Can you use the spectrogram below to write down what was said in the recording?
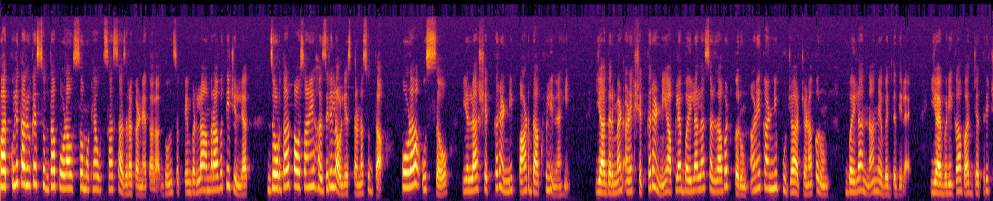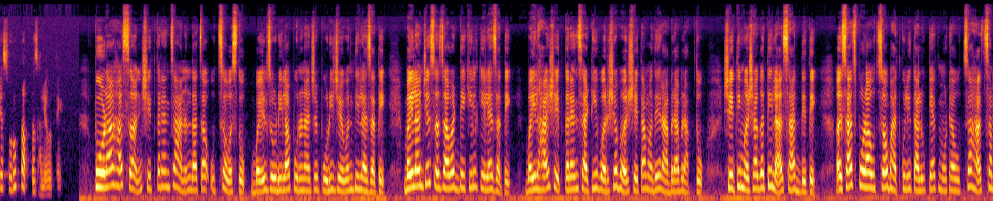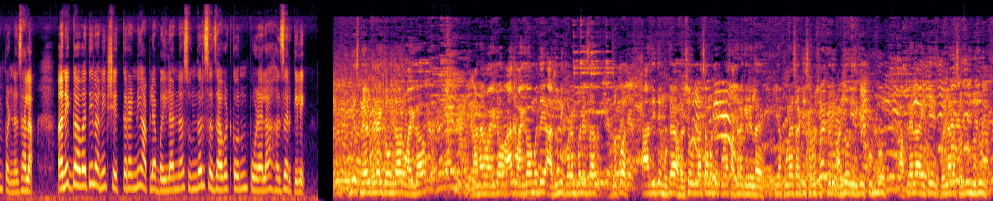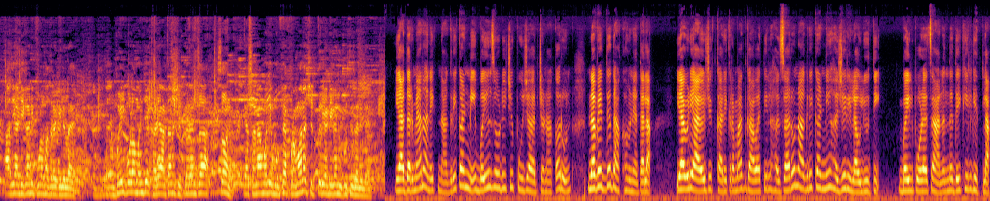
भातकुली तालुक्यात सुद्धा पोळा उत्सव मोठ्या उत्साहात साजरा करण्यात आला. दोन सप्टेंबरला अमरावती जिल्ह्यात जोरदार पावसाने हजेरी लावली असताना सुद्धा पोळा उत्सव याला शेतकऱ्यांनी पाठ दाखवली नाही. या दरम्यान अनेक शेतकऱ्यांनी आपल्या बैलाला सजावट करून अनेकांनी पूजा अर्चना करून बैलांना नैवेद्य दिलाय. यावेळी गावात जत्रेचे स्वरूप प्राप्त झाले होते. पोळा हा सण शेतकऱ्यांचा आनंदाचा उत्सव असतो. बैलजोडीला पुरणाचे पोळी जेवण दिल्या जाते. बैलांची सजावट देखील केल्या जाते. बैल हा शेतकऱ्यांसाठी वर्षभर शेतामध्ये राबराब राबतो. शेती मशागतीला साथ देते. असाच पोळा उत्सव भातकुली तालुक्यात मोठ्या उत्साहात संपन्न झाला. अनेक गावातील अनेक शेतकऱ्यांनी आपल्या बैलांना सुंदर सजावट करून पोळ्याला हजर केले. मी स्नेहल विनायक दोनजाळ वायगाव. राहणार वायगाव आज वायगावमध्ये आधुनिक परंपरेचा जपत आज इथे मोठ्या हर्ष उल्हासामध्ये पोळा साजरा केलेला आहे. या पोळ्यासाठी सर्व शेतकरी बांधव एक कुठून आपल्याला इथे बैलाला सजून धजून आज या ठिकाणी पोळा साजरा केलेला आहे. बैलपोळा म्हणजे खऱ्या अर्थानं शेतकऱ्यांचा सण. या सणामध्ये मोठ्या प्रमाणात शेतकरी या ठिकाणी उपस्थित झालेले आहे या दरम्यान अनेक नागरिकांनी बैलजोडीची पूजा अर्चना करून नैवेद्य दाखवण्यात आला. यावेळी आयोजित कार्यक्रमात गावातील हजारो नागरिकांनी हजेरी लावली होती. बैलपोळ्याचा आनंद देखील घेतला.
